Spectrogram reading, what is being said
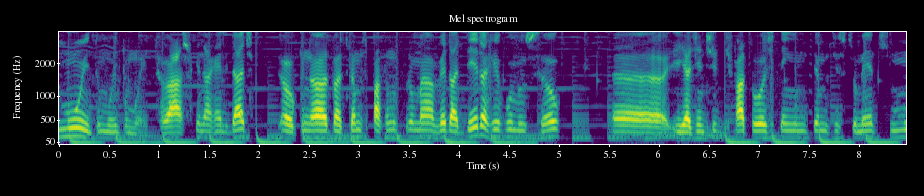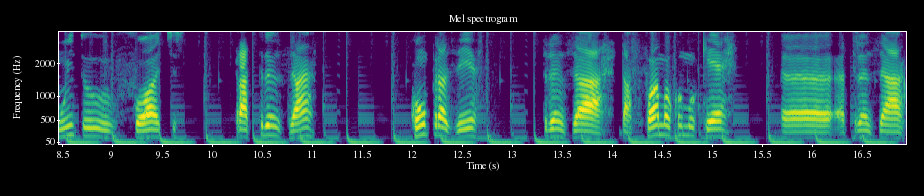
Muito, muito, muito. Eu acho que na realidade é o que nós, nós estamos passando por uma verdadeira revolução uh, e a gente de fato hoje tem temos instrumentos muito fortes para transar com prazer, transar da forma como quer, uh, transar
